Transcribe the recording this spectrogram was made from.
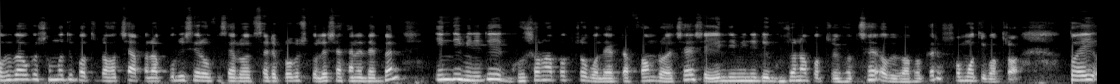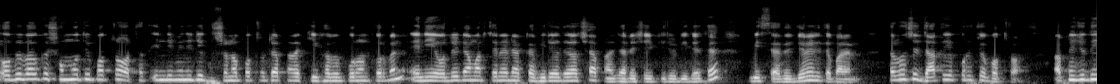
অভিভাবকের সম্মতিপত্রটা হচ্ছে আপনারা পুলিশের অফিসিয়াল ওয়েবসাইটে প্রবেশ করলে সেখানে দেখবেন ইন্ডিমিনিটি ঘোষণাপত্র বলে একটা ফর্ম রয়েছে। সেই ইন্ডিমিনিটি ঘোষণাপত্রই হচ্ছে অভিভাবকের সম্মতিপত্র। তো এই অভিভাবকের সম্মতিপত্র অর্থাৎ ইন্ডিমিনিটি ঘোষণাপত্রটি আপনারা কীভাবে পূরণ করবেন, এ নিয়ে অলরেডি আমার চ্যানেলে একটা ভিডিও দেওয়া আছে, আপনারা যারা সেই ভিডিওটি দেখে বিস্তারিত জেনে নিতে পারেন। তারপর হচ্ছে জাতীয় পরিচয়পত্র। আপনি যদি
